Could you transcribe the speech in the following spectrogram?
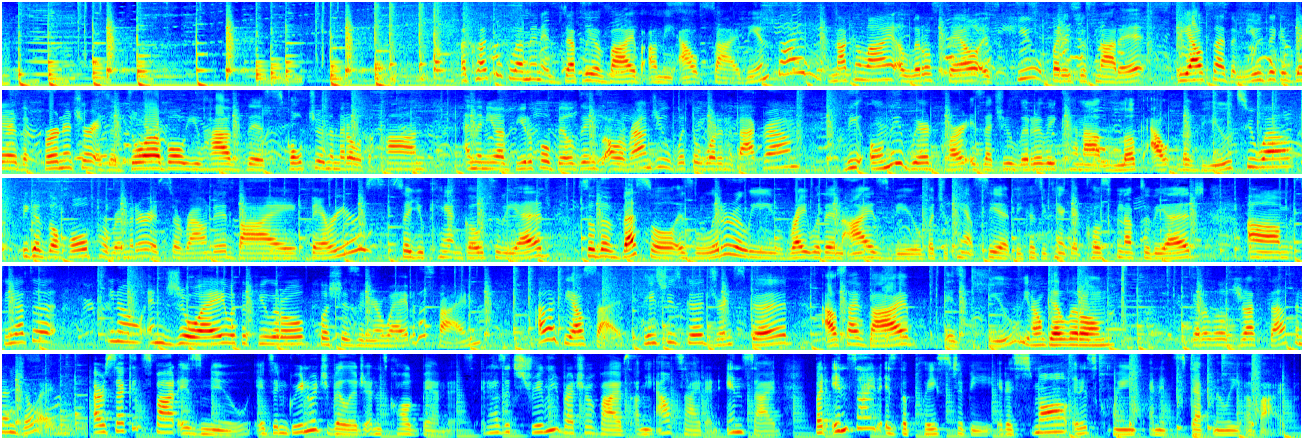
Electric Lemon is definitely a vibe on the outside. The inside, not gonna lie, a little stale. It's cute, but it's just not it. The outside, the music is there, the furniture is adorable. You have this sculpture in the middle with the pond, and then you have beautiful buildings all around you with the water in the background. The only weird part is that you literally cannot look out the view too well because the whole perimeter is surrounded by barriers, so you can't go to the edge. So the vessel is literally right within eye's view, but you can't see it because you can't get close enough to the edge. Um, so you have to, you know, enjoy with a few little bushes in your way, but that's fine. I like the outside. Pastry's good, drinks good, outside vibe is cute. You know, get a little, get a little dressed up and enjoy. Our second spot is new. It's in Greenwich Village and it's called Bandits. It has extremely retro vibes on the outside and inside, but inside is the place to be. It is small, it is quaint, and it's definitely a vibe.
